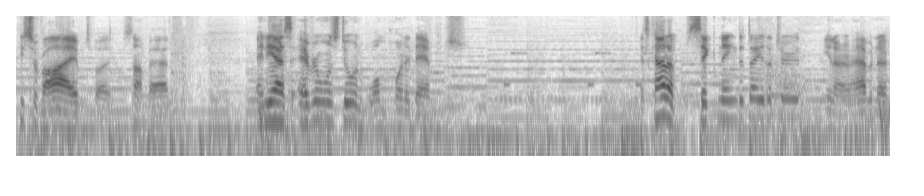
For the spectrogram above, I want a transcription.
He survived, but it's not bad. And yes, everyone's doing one point of damage. It's kind of sickening to tell you the truth, you know, having to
